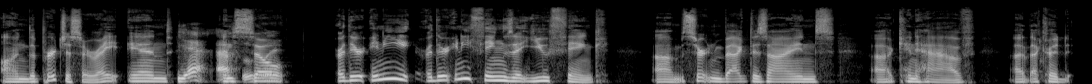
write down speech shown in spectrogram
on the purchaser, right? And yeah, absolutely. and so are there any are there any things that you think um, certain bag designs uh, can have uh, that could,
